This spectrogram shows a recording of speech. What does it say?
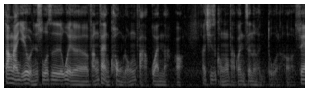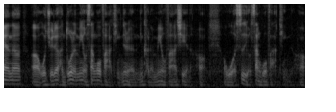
当然，也有人说是为了防范恐龙法官呐啊。啊，啊其实恐龙法官真的很多了哈。虽然呢，呃，我觉得很多人没有上过法庭的人，你可能没有发现了哈。我是有上过法庭的哈。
